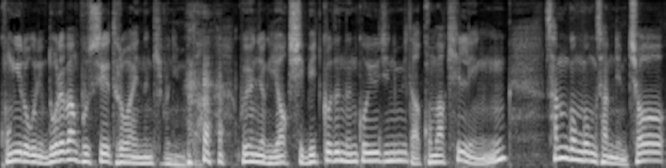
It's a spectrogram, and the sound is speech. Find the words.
0159님, 노래방 부스에 들어와 있는 기분입니다. 구현정 역시 믿고 듣는 고유진입니다. 고막 힐링. 3003님, 저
